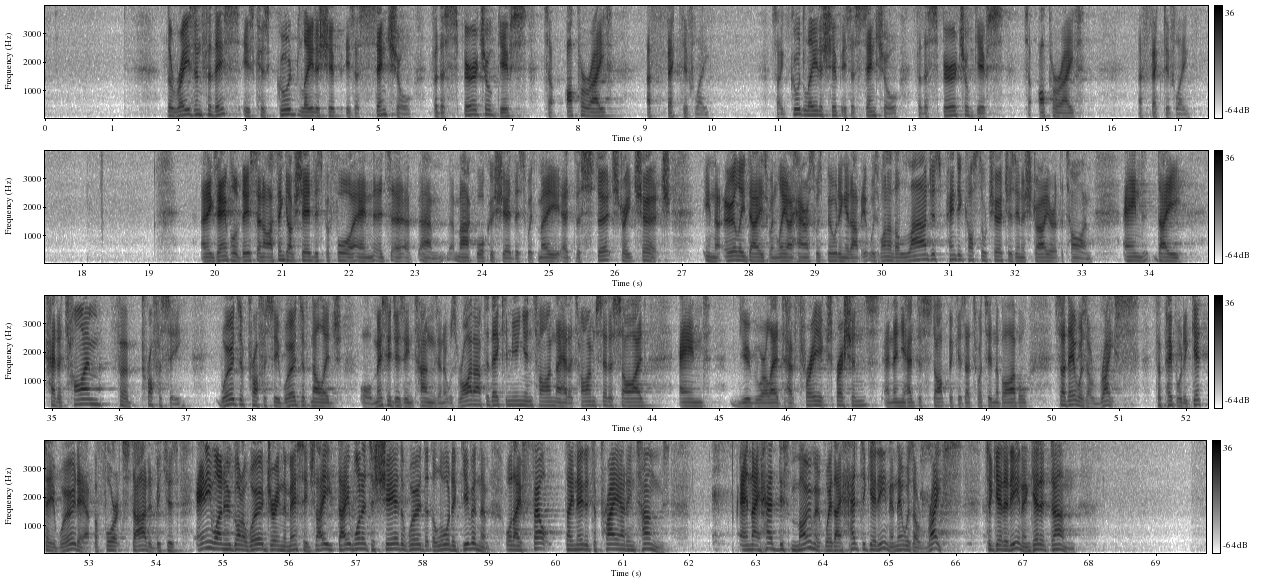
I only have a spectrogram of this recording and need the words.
The reason for this is because good leadership is essential for the spiritual gifts to operate effectively. So, good leadership is essential for the spiritual gifts to operate effectively. An example of this, and I think I've shared this before, and it's, uh, um, Mark Walker shared this with me at the Sturt Street Church in the early days when Leo Harris was building it up. It was one of the largest Pentecostal churches in Australia at the time, and they had a time for prophecy, words of prophecy, words of knowledge, or messages in tongues. And it was right after their communion time. They had a time set aside, and you were allowed to have three expressions and then you had to stop because that's what's in the Bible. So there was a race for people to get their word out before it started because anyone who got a word during the message, they, they wanted to share the word that the Lord had given them or they felt they needed to pray out in tongues. And they had this moment where they had to get in and there was a race to get it in and get it done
